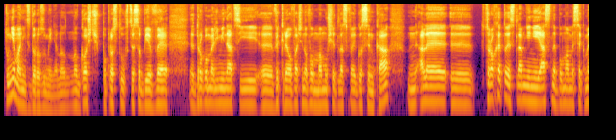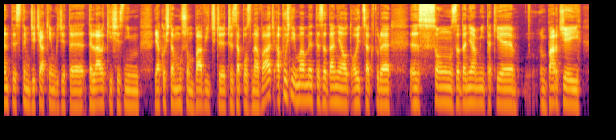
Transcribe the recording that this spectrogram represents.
tu nie ma nic do rozumienia, no, no gość po prostu chce sobie we drogą eliminacji y, wykreować nową mamusię dla swojego synka, ale y, trochę to jest dla mnie niejasne, bo mamy segmenty z tym dzieciakiem, gdzie te, te lalki się z nim jakoś tam muszą bawić czy, czy zapoznawać, a później mamy te zadania od ojca, które są zadaniami takie bardziej E,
